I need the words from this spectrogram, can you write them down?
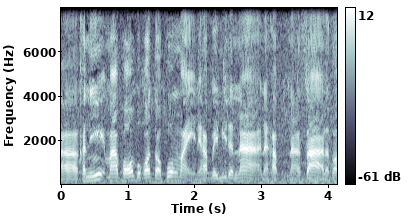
อ่าคันนี้มาพร้อมอุปกรณ์ต่อพ่วงใหม่นะครับใบมีดด้านหน้านะครับนาซาแล้วก็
